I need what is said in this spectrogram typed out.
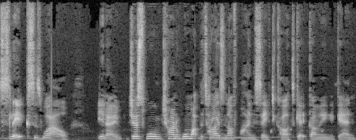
slicks as well, you know, just warm, trying to warm up the tires enough behind the safety car to get going again.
